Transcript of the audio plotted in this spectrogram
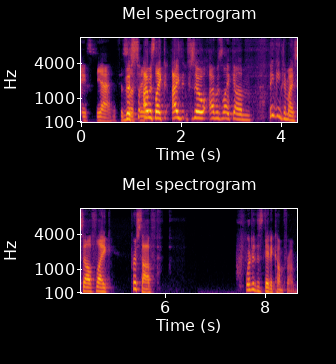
thanks yeah if it's the Las so Vegas- I was like I so I was like um thinking to myself like first off where did this data come from?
